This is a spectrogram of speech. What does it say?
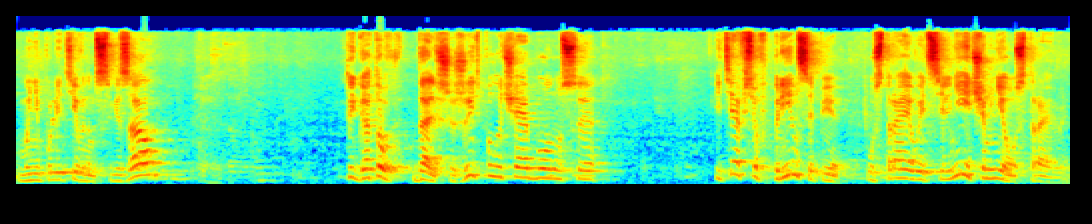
манипулятивным связал, ты готов дальше жить, получая бонусы, и тебя все в принципе устраивает сильнее, чем не устраивает.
